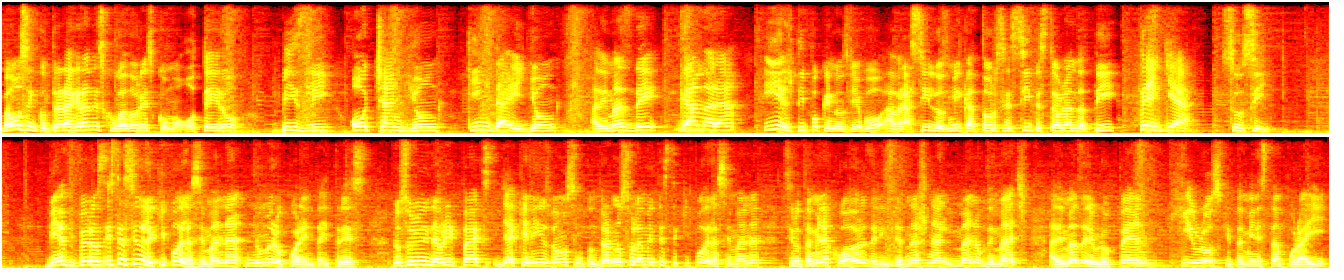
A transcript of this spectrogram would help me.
Vamos a encontrar a grandes jugadores como Otero, Beasley, Oh Chang Yong, Kim Dae Young, además de Cámara y el tipo que nos llevó a Brasil 2014, sí te estoy hablando a ti, thank ya, Susi. Bien, fiferos, este ha sido el equipo de la semana número 43. No se olviden de abrir packs, ya que en ellos vamos a encontrar no solamente este equipo de la semana, sino también a jugadores del International Man of the Match, además del European Heroes que también están por ahí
